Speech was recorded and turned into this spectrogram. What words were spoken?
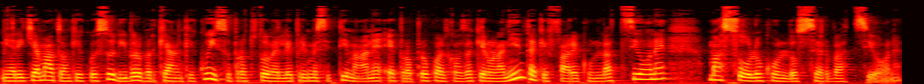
mi ha richiamato anche questo libro perché anche qui, soprattutto nelle prime settimane, è proprio qualcosa che non ha niente a che fare con l'azione, ma solo con l'osservazione.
